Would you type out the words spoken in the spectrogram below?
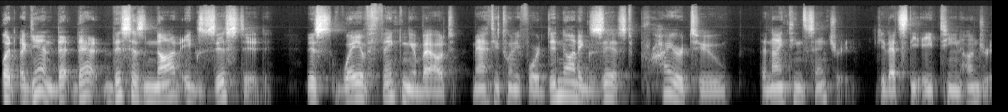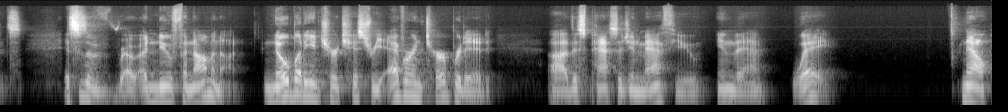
But again, that, that this has not existed. This way of thinking about Matthew 24 did not exist prior to the 19th century. Okay, that's the 1800s. This is a, a new phenomenon. Nobody in church history ever interpreted uh, this passage in Matthew in that way. Now,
